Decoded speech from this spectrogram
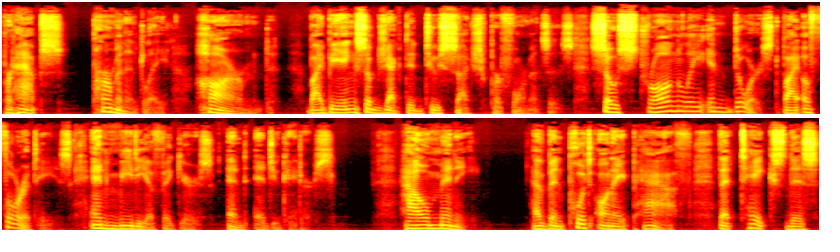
perhaps permanently, harmed by being subjected to such performances, so strongly endorsed by authorities and media figures and educators. How many have been put on a path that takes this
